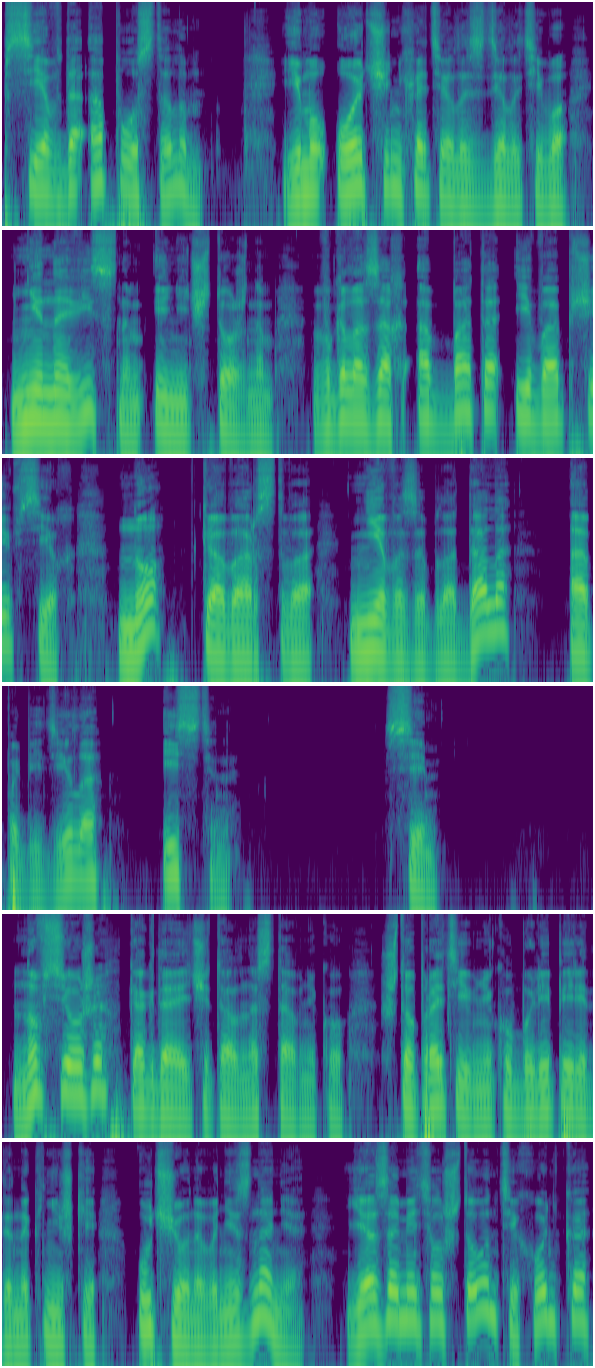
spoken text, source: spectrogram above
псевдоапостолом. Ему очень хотелось сделать его ненавистным и ничтожным в глазах аббата и вообще всех, но коварство не возобладало, а победила истина. 7. Но все же, когда я читал наставнику, что противнику были переданы книжки ученого незнания, я заметил, что он тихонько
